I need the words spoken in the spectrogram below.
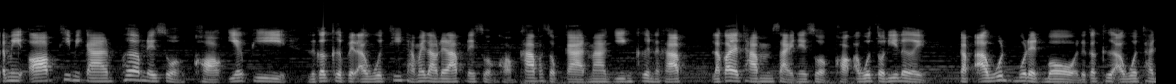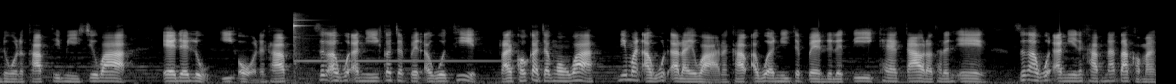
จะมีออฟที่มีการเพิ่มในส่วนของ EXP หรือก็คือเป็นอาวุธที่ทำให้เราได้รับในส่วนของค่าประสบการณ์มากยิ่งขึ้นนะครับ แล้วก็จะทำใส่ในส่วนของอาวุธตัวนี้เลย กับอาวุธ Bullet Bow หรือก็คืออาวุธธนูนะครับที่มีชื่อว่า เอเดลุอีโอนะครับซึ่งอาวุธอันนี้ก็จะเป็นอาวุธที่หลายคนก็จะงงว่านี่มันอาวุธอะไรวะนะครับอาวุธอันนี้จะเป็นเรเลตี้แค่9ดาวเท่านั้นเอง ซึ่งอาวุธอันนี้นะครับหน้าตาของมัน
